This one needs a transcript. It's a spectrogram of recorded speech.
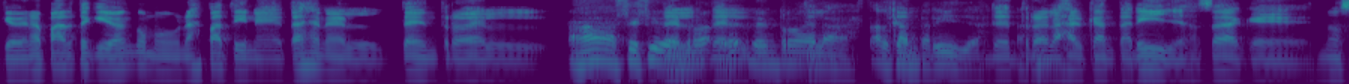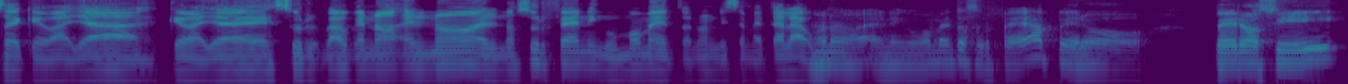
que había una parte que iban como unas patinetas en el, dentro del, Ah, sí, sí, Del- dentro, del- dentro de las alcantarillas. dentro de Ajá. las alcantarillas, o sea que no sé, que vaya, que vaya, eh, sur- aunque no, él no, él no surfea en ningún momento, ¿no? Ni se mete al agua. No, no, en ningún momento surfea, pero, pero sí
